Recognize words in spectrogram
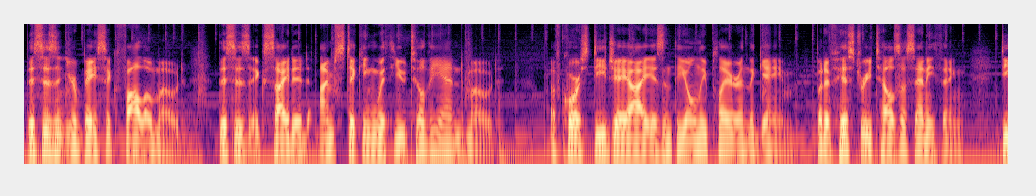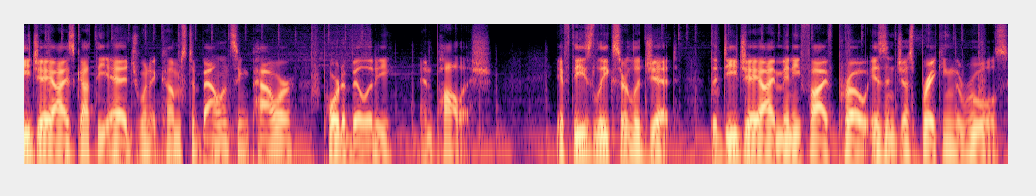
This isn't your basic follow mode. This is excited, I'm sticking with you till the end mode. Of course, DJI isn't the only player in the game, but if history tells us anything, DJI's got the edge when it comes to balancing power, portability, and polish. If these leaks are legit, the DJI Mini 5 Pro isn't just breaking the rules,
